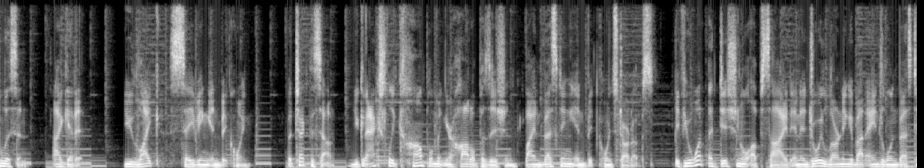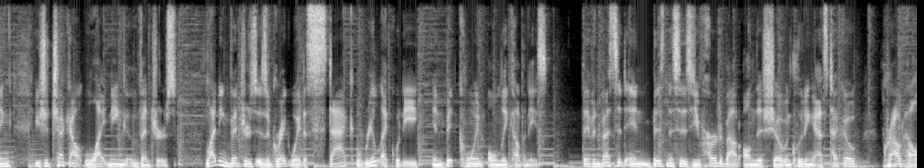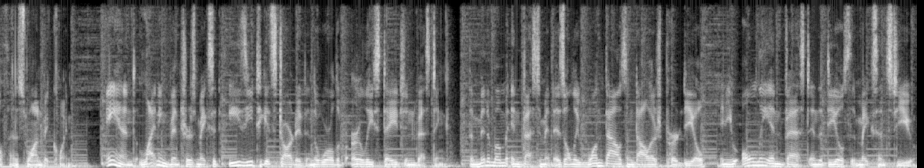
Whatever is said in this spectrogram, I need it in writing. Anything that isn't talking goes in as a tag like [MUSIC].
Listen, I get it. You like saving in Bitcoin. But check this out you can actually complement your HODL position by investing in Bitcoin startups. If you want additional upside and enjoy learning about angel investing, you should check out Lightning Ventures. Lightning Ventures is a great way to stack real equity in Bitcoin only companies. They've invested in businesses you've heard about on this show, including Azteco, Crowd Health, and Swan Bitcoin. And Lightning Ventures makes it easy to get started in the world of early stage investing. The minimum investment is only $1,000 per deal, and you only invest in the deals that make sense to you.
